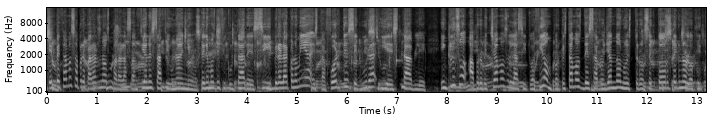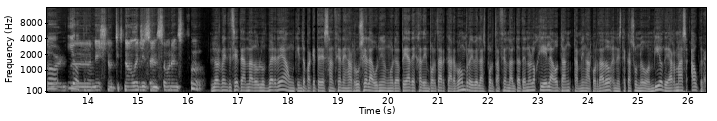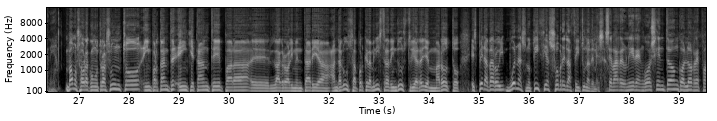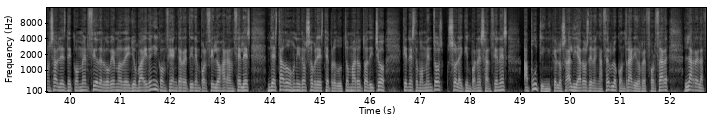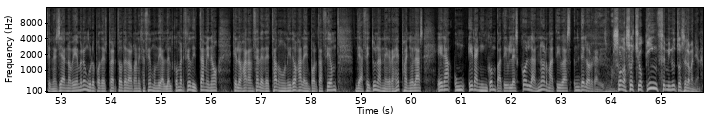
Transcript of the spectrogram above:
Empezamos a prepararnos para las sanciones hace un año. Tenemos dificultades, sí, pero la economía está fuerte, segura y estable. Incluso aprovechamos la situación porque estamos desarrollando nuestro sector tecnológico y otro. Los 27 han dado luz verde a un quinto paquete de sanciones a Rusia. La Unión Europea deja de importar carbón, prohíbe la exportación de alta tecnología y la OTAN también ha acordado, en este caso, un nuevo envío de armas a Ucrania. Vamos ahora con otro asunto importante e inquietante para eh, la agroalimentaria andaluza, porque la ministra de Industria, Reyes Maroto, espera dar hoy buenas noticias sobre la aceituna de mesa. Se va a reunir en Washington con los responsables de comercio del gobierno de Joe Biden y confía en que retiren por fin los aranceles de Estados Unidos sobre este producto. Maroto ha dicho que en estos momentos solo hay que imponer sanciones a Putin, que los aliados deben hacer lo contrario, reforzar las relaciones. Ya en noviembre, un grupo de expertos de la Organización Mundial del Comercio dictaminó que los aranceles de Estados Unidos a la importación de aceitunas negras españolas era un, eran incompatibles con las normativas del organismo. Son las 8.15 minutos de la mañana.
